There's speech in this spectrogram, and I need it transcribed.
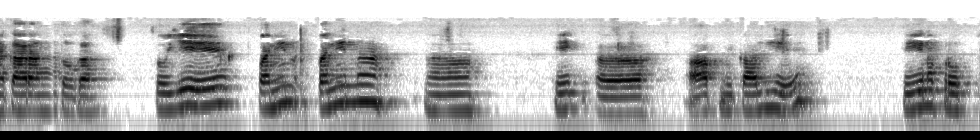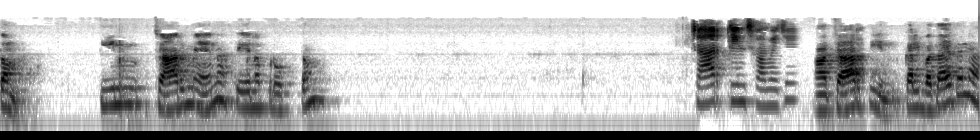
नकारांत होगा। तो ये पनिन पनिन एक आप निकालिए। तेन प्रोक्तम। तीन चार में है ना तेन प्रोक्तम। चार तीन स्वामी जी हाँ चार तीन। कल बताए थे ना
